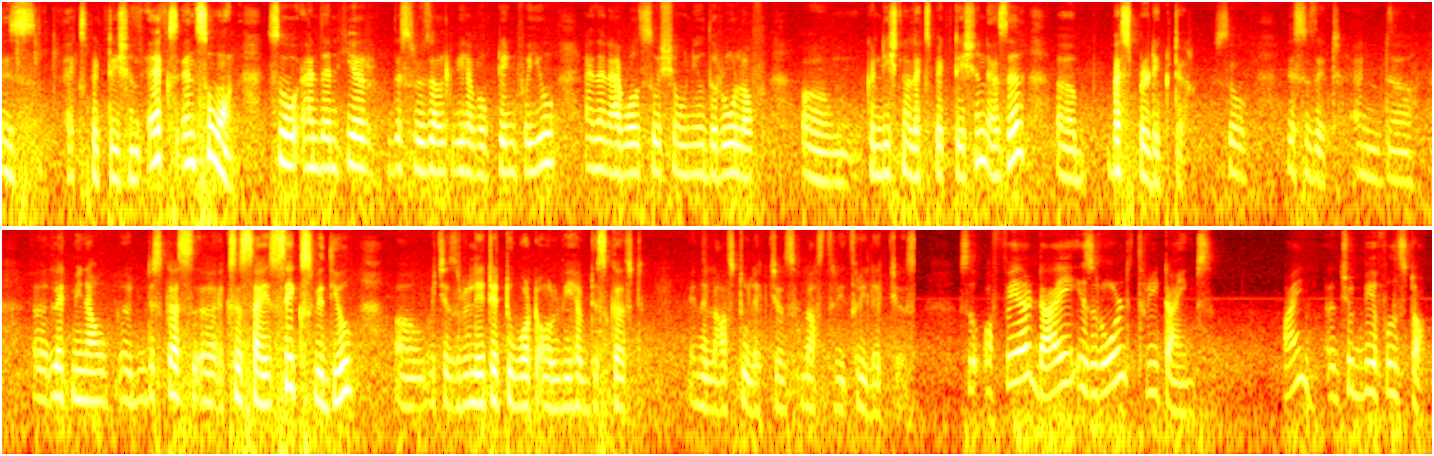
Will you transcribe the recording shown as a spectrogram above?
is expectation x and so on. So, and then here this result we have obtained for you and then I have also shown you the role of um, conditional expectation as a uh, best predictor. So, this is it and uh, uh, let me now uh, discuss uh, exercise 6 with you, uh, which is related to what all we have discussed in the last two lectures, last three, three lectures. So, a fair die is rolled 3 times, fine, it should be a full stop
